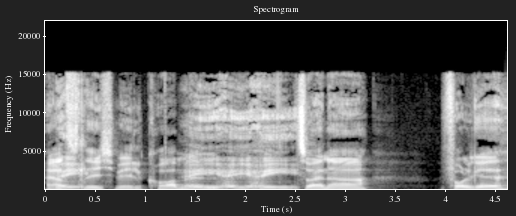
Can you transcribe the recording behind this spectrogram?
Herzlich willkommen Hey, hey, hey. zu einer Folge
